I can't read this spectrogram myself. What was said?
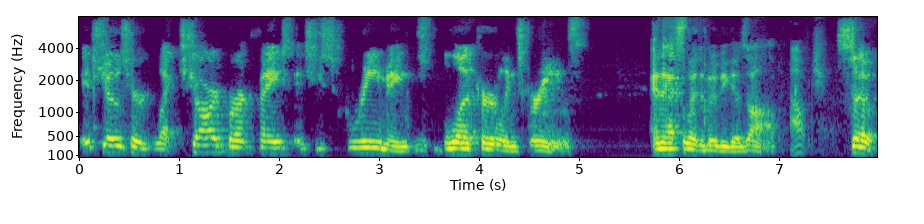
it shows her like charred, burnt face, and she's screaming, just blood curdling screams, and that's the way the movie goes off. Ouch. So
